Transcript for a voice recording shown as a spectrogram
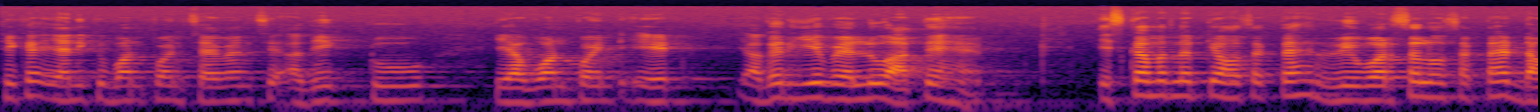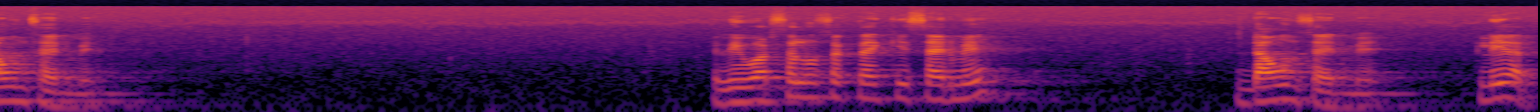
ठीक है? यानी कि 1.7 से अधिक 2 या 1.8 अगर ये वैल्यू आते हैं, इसका मतलब क्या हो सकता है? रिवर्सल हो सकता है डाउन साइड में। रिवर्सल हो सकता है किस साइड में? डाउन साइड में क्लियर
